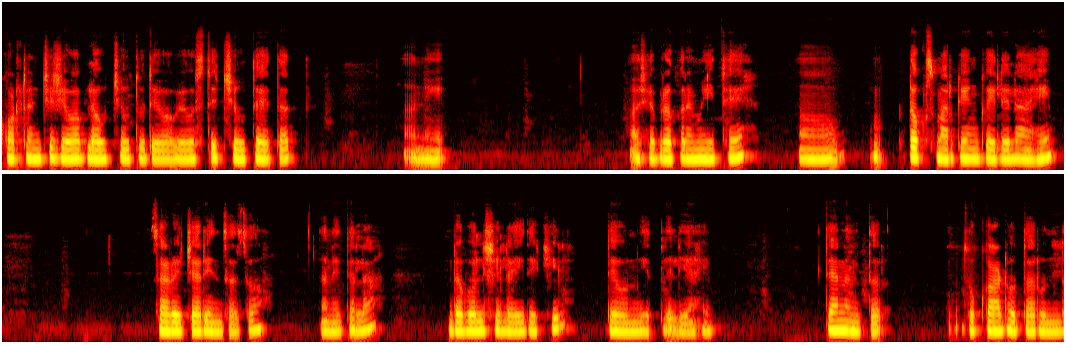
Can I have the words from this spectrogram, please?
कॉटनचे जेव्हा ब्लाऊज शिवतो तेव्हा व्यवस्थित शिवता येतात. आणि अशा प्रकारे मी इथे टक्स मार्किंग केलेलं आहे. साडेचार इंचाचं. आणि त्याला डबल शिलाई देखील देऊन घेतलेली आहे. त्यानंतर जो काठ होता रुंद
